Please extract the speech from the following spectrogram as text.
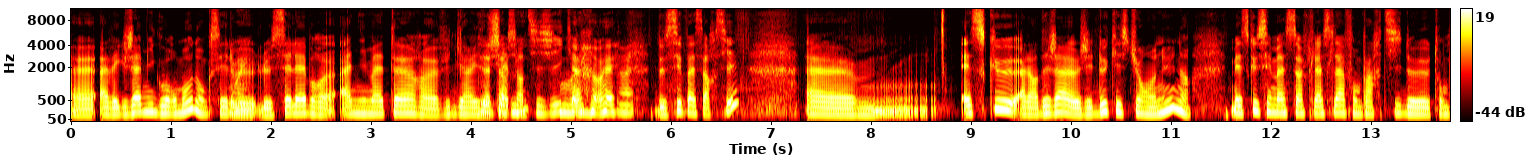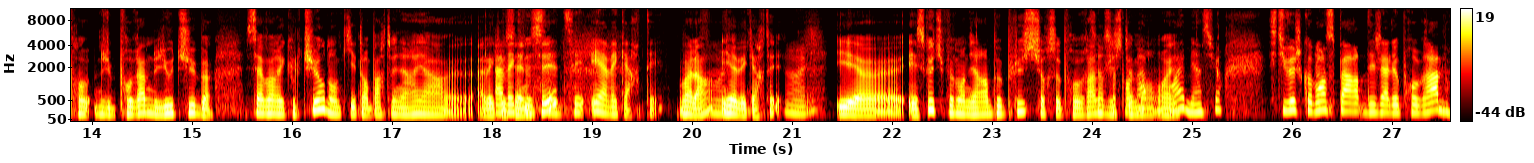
euh, avec Jamie Gourmaud, donc c'est le, célèbre animateur euh, vulgarisateur scientifique ouais. de C'est pas sorcier. Euh, est-ce que, alors déjà, j'ai deux questions en une, mais est-ce que ces masterclass-là font partie de ton du programme de YouTube Savoir et Culture, donc qui est en partenariat avec, avec le, CNC. et avec Arte. Voilà, et avec Arte. Et est-ce que tu peux m'en dire un peu plus sur ce programme justement Oui, ouais. bien sûr. Si tu veux, je commence par déjà le programme.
